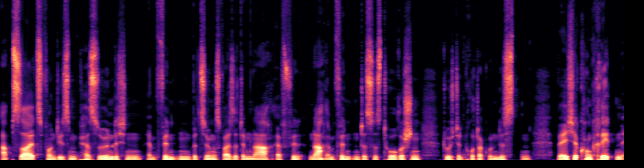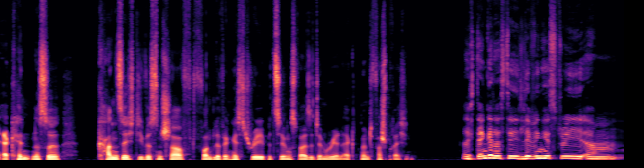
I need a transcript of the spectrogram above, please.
abseits von diesem persönlichen Empfinden beziehungsweise dem Nachempfinden des Historischen durch den Protagonisten. Welche konkreten Erkenntnisse kann sich die Wissenschaft von Living History beziehungsweise dem Reenactment versprechen? Also ich denke, dass die Living History ähm,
